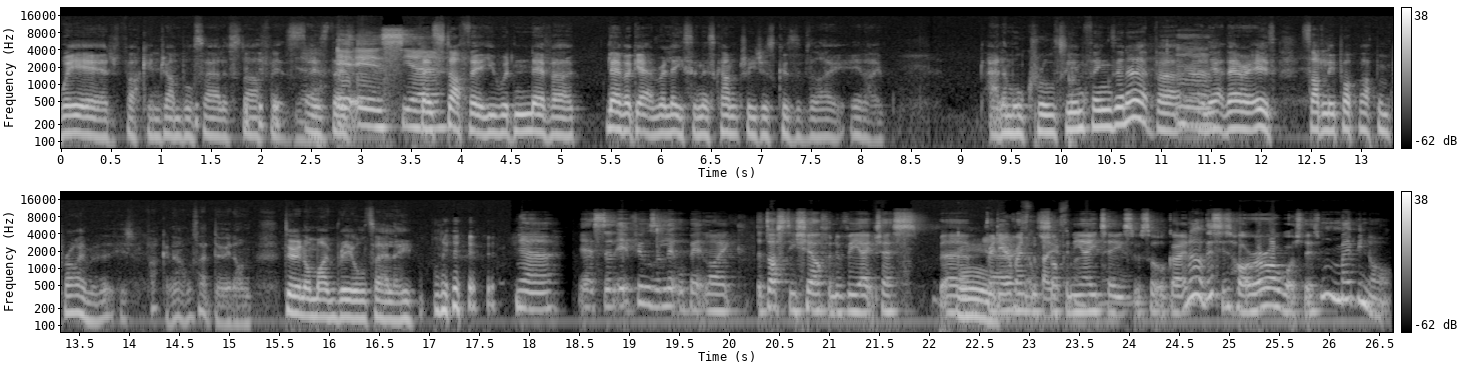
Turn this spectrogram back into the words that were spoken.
weird fucking jumble sale of stuff. It's, it's there's, it is, yeah. there's stuff that you would never never get a release in this country just because of like you know animal cruelty and things in it. But and yeah, there it is, suddenly pop up on Prime, and it's fucking hell. What's that doing on doing on my real telly? Yeah, yeah. So it feels a little bit like a dusty shelf in a VHS uh, video Yeah, rental shop in the eighties. We're sort of going, "Oh, this is horror. I'll watch this." Mm, maybe not.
